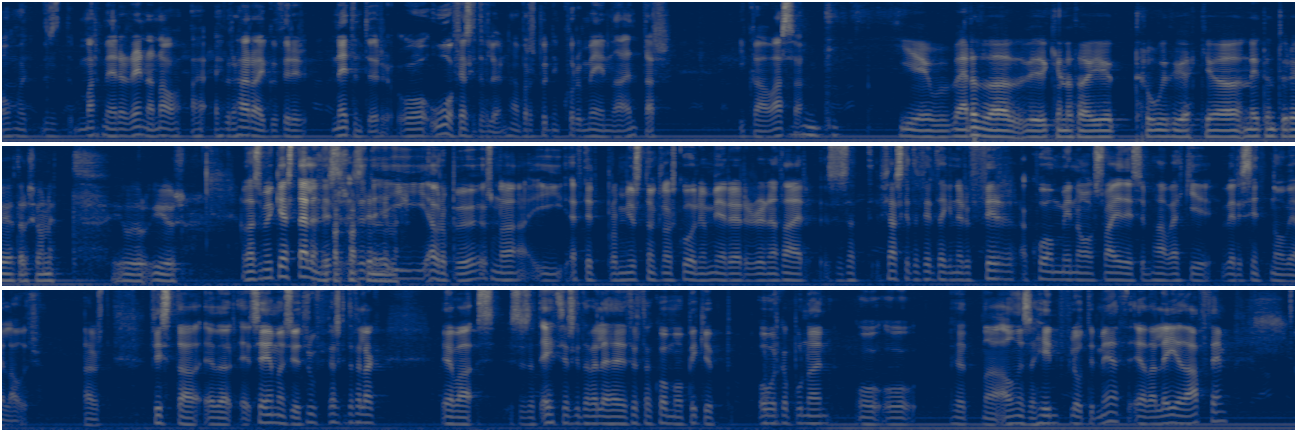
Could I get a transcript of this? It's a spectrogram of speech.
markmið er að reyna að ná einhverju hæraðingu fyrir neytendur og, og fjarskiptafélögin. Það er bara spurning hverju megin það endar í hvaða vasa. ég verð að viðkynna það að ég trúi því ekki að neytendur eigi eftir að sjá neitt í, þessu. Og það sem er gerst elendis í Evrópu, svona í, eftir mjög stönglega skoðunni á mér er er, fjarskiptafyrirtækin eru fyrr að koma inn á svæði sem hafa ekki verið sint nóg vel áður. Það er, veist, fyrst að, ef það, segjum að séu þrjú fjarskiptafélag, ef að, eitt fjarskiptafélag hefði þurft að koma og byggja upp óverkabúnaðin og, og hérna, án þess að hinn fljóti með eða leiða af þeim,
